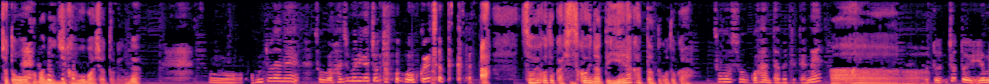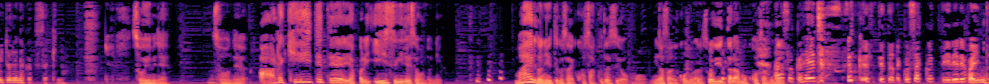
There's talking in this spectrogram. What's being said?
ちょっと大幅に時間オーバーしちゃったけどね。もう、本当だね。そう、始まりがちょっと 遅れちゃったから。そういうことか、しつこいなって言えなかったってことか。そうそう、ご飯食べててね。ちょああっ、と、ちょっと読み取れなかった、さっきの。そういう意味ね。うんそうね。あれ聞いてて、やっぱり言い過ぎですよ、本当に。マイルドに言ってください。小作ですよ。もう、皆さんに今度からそう言ったらもう小作で あ、そっか、へいちゃんか言ってたら、小作って入れればいいんだ。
